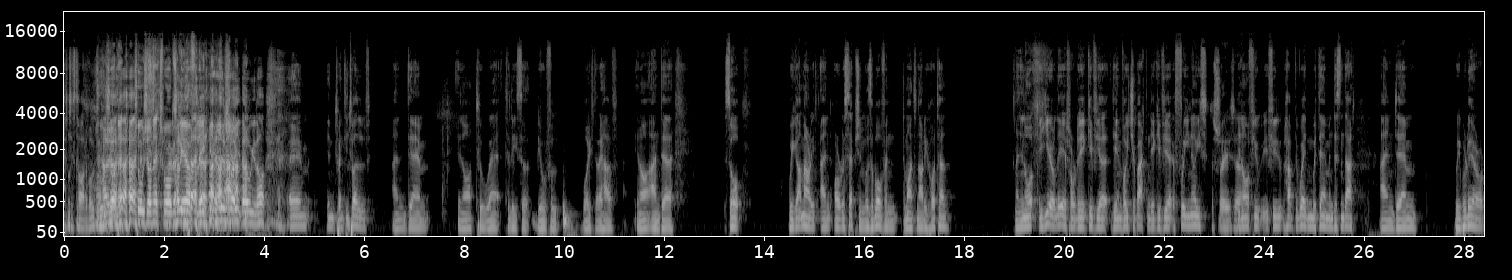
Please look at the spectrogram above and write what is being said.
I just thought about Choose your, ne- choose your next words carefully. get this right now, you know. Um, in 2012, and um, you know, to uh, to Lisa, beautiful wife that I have, you know, and uh, so we got married, and our reception was above in the Montenotte Hotel. And you know, a year later, they give you, they invite you back, and they give you a free night. That's right, yeah. You know, if you if you have the wedding with them and this and that, and um, we were there.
